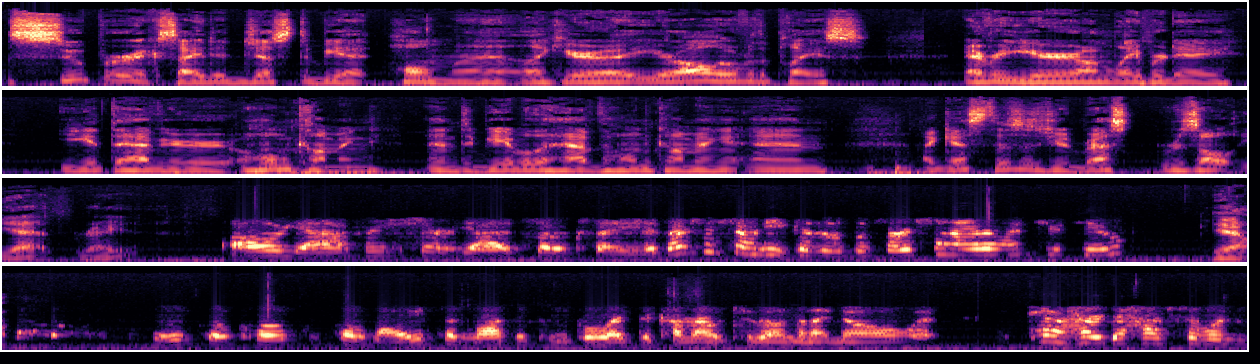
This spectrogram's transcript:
super excited just to be at home. Right? Like you're you're all over the place. Every year on Labor Day, you get to have your homecoming, and to be able to have the homecoming, and I guess this is your best result yet, right? oh yeah, for sure. Yeah, it's so exciting. It's actually so neat because it was the first one I ever went to too. Yeah. It was so close and so nice, and lots of people like to come out to them that I know. And kind of hard to have someone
